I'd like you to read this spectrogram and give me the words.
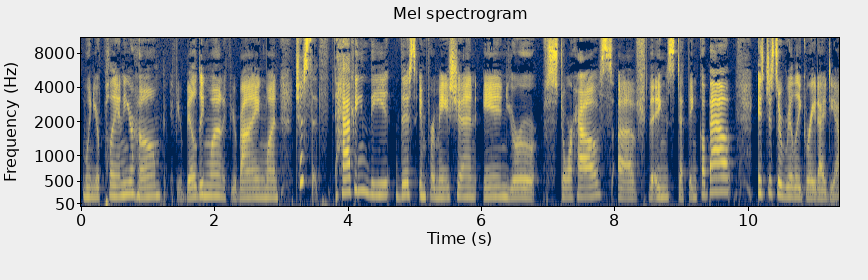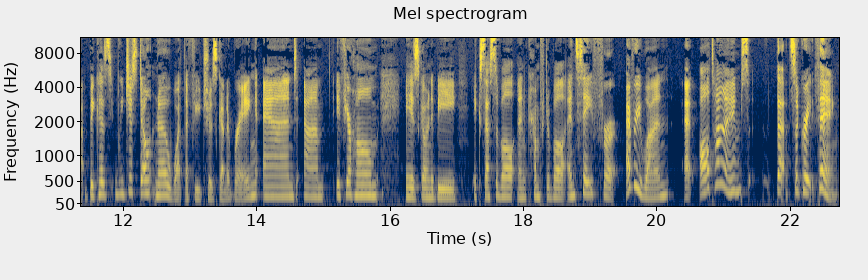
when you're planning your home, if you're building one, if you're buying one, just having the this information in your storehouse of things to think about is just a really great idea because we just don't know what the future is going to bring. And um, if your home is going to be accessible and comfortable and safe for everyone at all times, that's a great thing.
